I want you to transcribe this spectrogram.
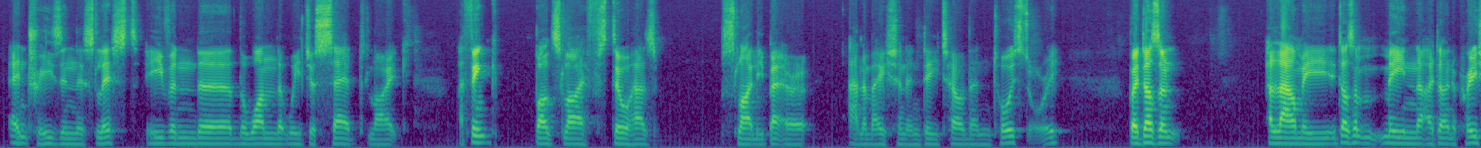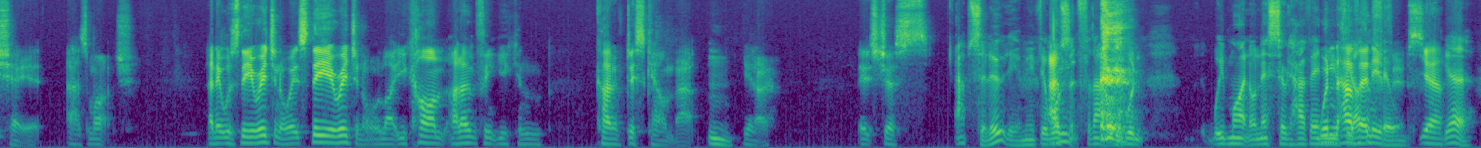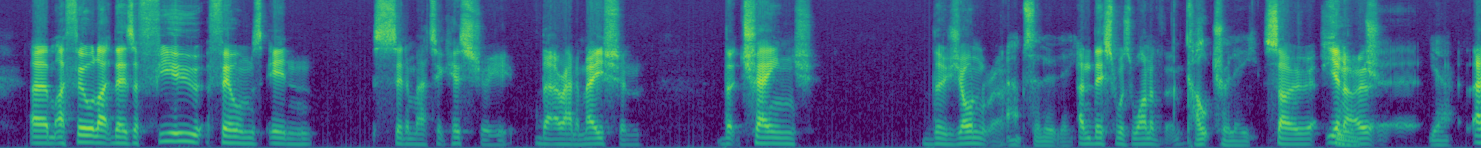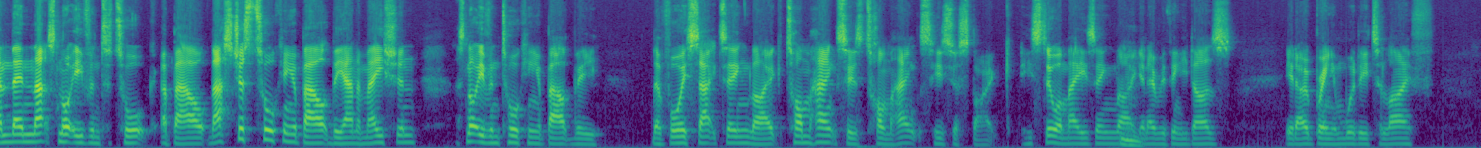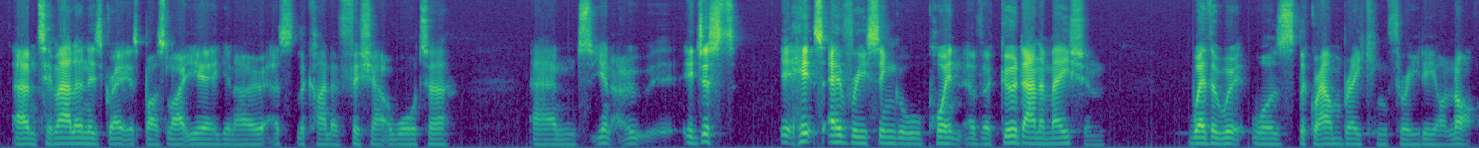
entries in this list even the the one that we just said like i think bugs life still has slightly better animation and detail than toy story but it doesn't allow me it doesn't mean that i don't appreciate it as much and it was the original it's the original like you can't i don't think you can kind of discount that Mm. you know it's just Absolutely. I mean, if it And- wasn't for that, we wouldn't. We might not necessarily have any Wouldn't of the have other any of it, films. yeah. Yeah. Um, I feel like there's a few films in cinematic history that are animation that change the genre, Absolutely. and this was one of them. Culturally. So you know, Yeah. and then that's not even to talk about that's just talking about the animation that's not even talking about the the voice acting like tom hanks is tom hanks he's just like he's still amazing like Mm. in everything he does you know bringing woody to life um, tim allen is great as buzz lightyear you know as the kind of fish out of water and you know it just it hits every single point of a good animation whether it was the groundbreaking 3D or not.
